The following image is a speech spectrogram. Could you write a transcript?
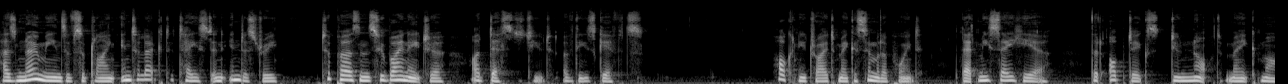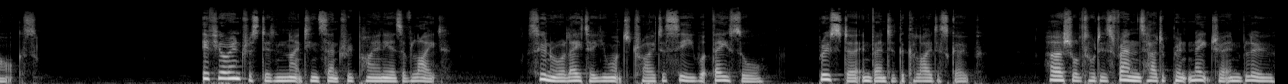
has no means of supplying intellect, taste, and industry to persons who by nature are destitute of these gifts. Hockney tried to make a similar point, let me say here that optics do not make marks. If you're interested in 19th century pioneers of light, sooner or later you want to try to see what they saw. Brewster invented the kaleidoscope. Herschel taught his friends how to print nature in blue,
